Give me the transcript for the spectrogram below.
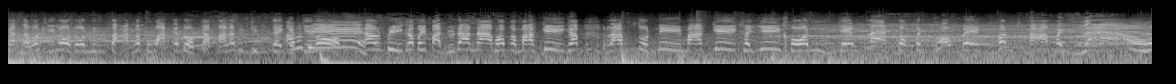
ครับแต่ว่ากิโร่โดนลุมสามครับหมูหวานกระโดดกลับมาแล้วเป็นคิมเซเก็บกิโร่อาร์มอนพีเข้าไปปัดอยู่ด้านหน้าพร้อมกับมาร์กี้ครับรับสุดนี่มาร์กี้ขยี้คน เกมแรกตกเป็นของเบงค่อนขามไปแล้วโอ้โห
